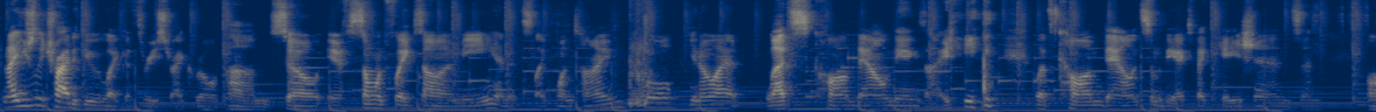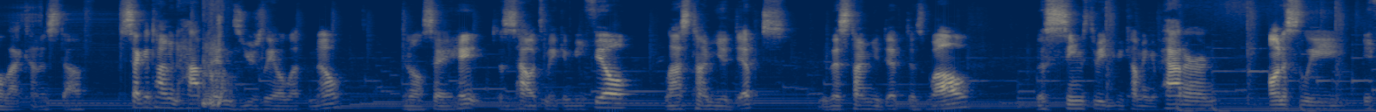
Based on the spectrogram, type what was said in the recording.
and I usually try to do like a three strike rule. Um, so if someone flakes on me and it's like one time, cool, you know what? Let's calm down the anxiety. Let's calm down some of the expectations and all that kind of stuff. Second time it happens, usually I'll let them know and I'll say, hey, this is how it's making me feel. Last time you dipped, this time you dipped as well. This seems to be becoming a pattern honestly, if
